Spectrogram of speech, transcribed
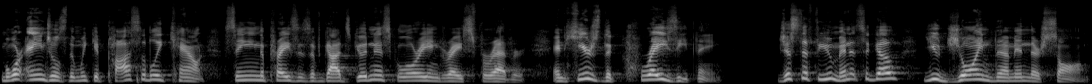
More angels than we could possibly count, singing the praises of God's goodness, glory, and grace forever. And here's the crazy thing just a few minutes ago, you joined them in their song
